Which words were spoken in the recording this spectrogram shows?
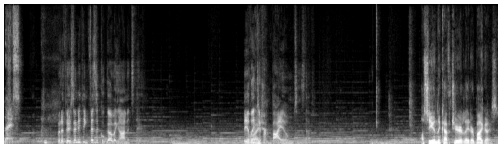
Nice. But if there's anything physical going on, it's there. They have like Alright. different biomes and stuff. I'll see you in the cafeteria later. Bye, guys.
